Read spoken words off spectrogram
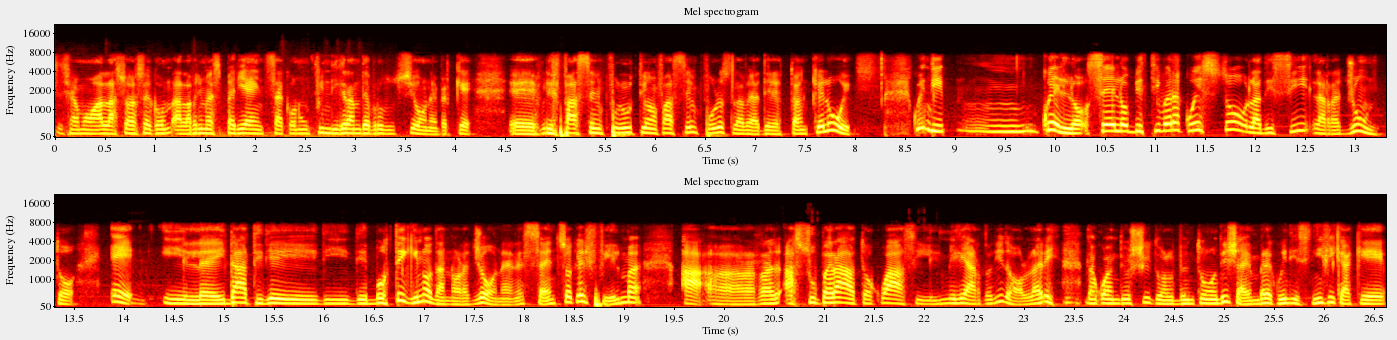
diciamo, alla sua seconda, alla prima esperienza con un film di grande produzione perché eh, Fast and, l'ultimo Fast and Furious l'aveva diretto anche lui. Quindi mh, mm, quello se l'obiettivo era questo la DC l'ha raggiunto e il, i dati di, di, di, Botteghino danno ragione nel senso che il film ha, uh, ha superato quasi il miliardo di dollari da quando è uscito il 21 dicembre quindi significa che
